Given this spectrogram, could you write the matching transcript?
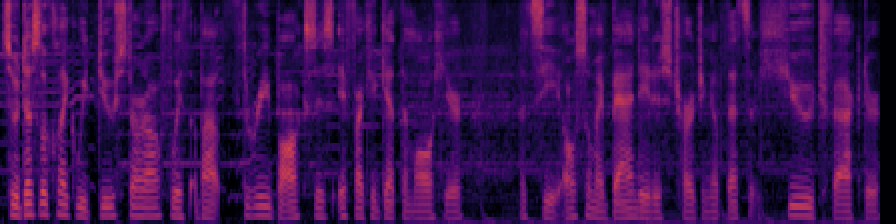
So it does look like we do start off with about three boxes, if I could get them all here. Let's see, also my band-aid is charging up. That's a huge factor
